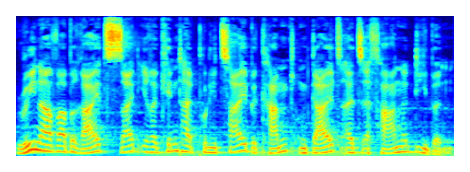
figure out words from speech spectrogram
Rena war bereits seit ihrer Kindheit Polizei bekannt und galt als erfahrene Diebin.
